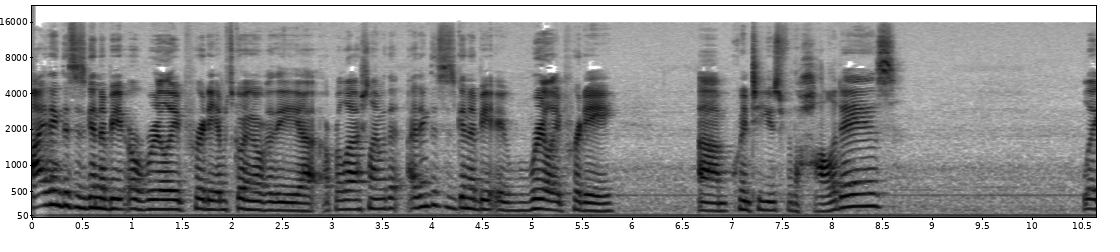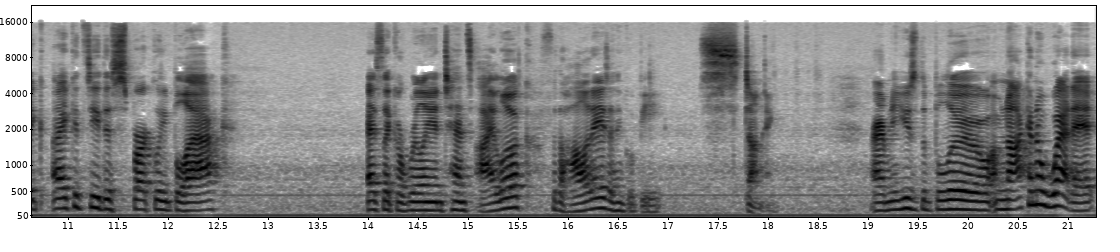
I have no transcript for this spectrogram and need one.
I think this is gonna be a really pretty, I'm just going over the uh, upper lash line with it. I think this is gonna be a really pretty um, quint to use for the holidays. Like I could see this sparkly black as like a really intense eye look for the holidays. I think would be stunning. All right, I'm gonna use the blue. I'm not gonna wet it.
